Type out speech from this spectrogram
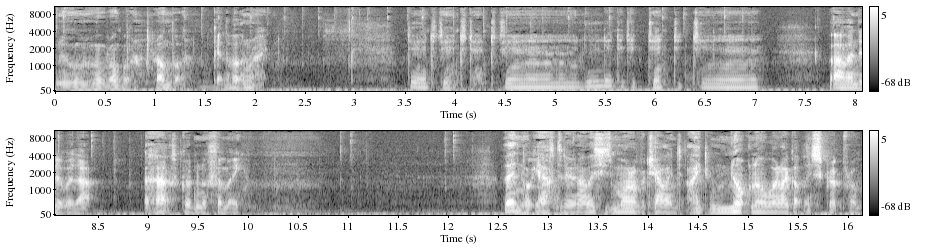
no, wrong button, wrong button. Get the button right. But I've ended up with that. That's good enough for me. Then what you have to do now, this is more of a challenge. I do not know where I got this script from.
